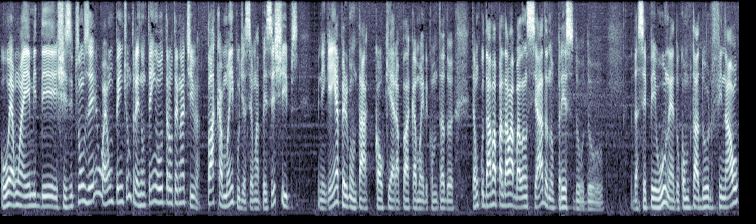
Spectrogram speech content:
ou é um AMD XYZ ou é um Pentium 3, não tem outra alternativa. Placa-mãe podia ser uma PC Chips. Ninguém ia perguntar qual que era a placa-mãe do computador. Então dava para dar uma balanceada no preço do, do, da CPU, né, do computador final,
